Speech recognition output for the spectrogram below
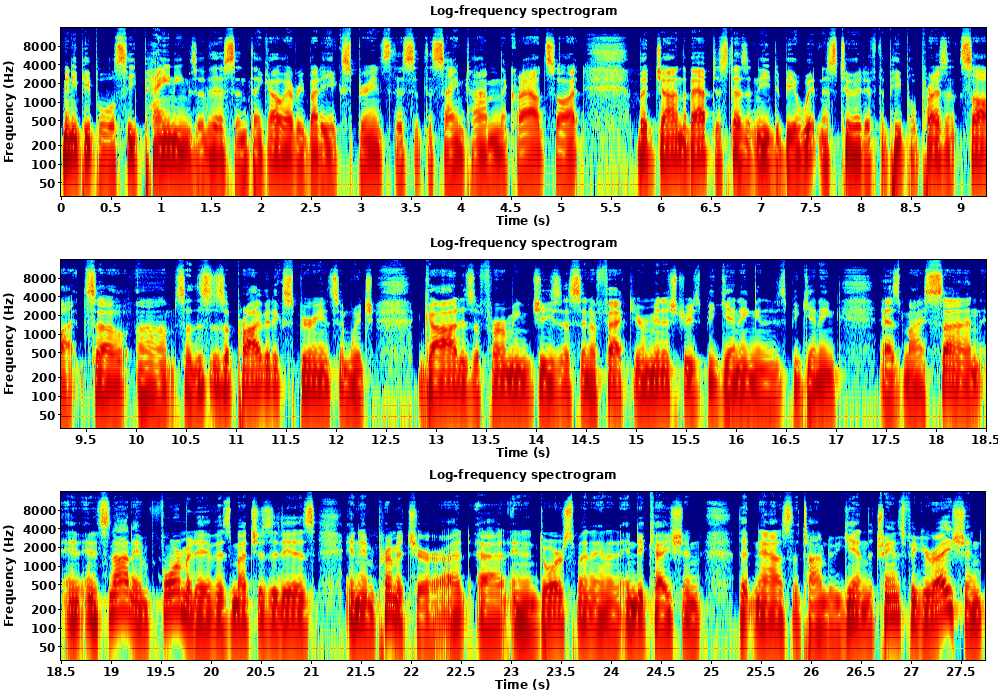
Many people will see paintings of this and think, oh, everybody experienced this at the same time and the crowd saw it. But John the Baptist doesn't need to be a witness to it if the people present saw it. So, um, so this is a private experience in which God is affirming Jesus. In effect, your ministry is beginning and it's beginning as my son. And it's not informative as much as it is an imprimatur, an endorsement and an indication that now is the time to begin. The Transfiguration,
